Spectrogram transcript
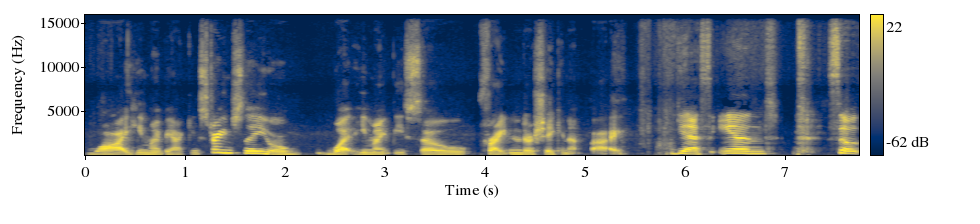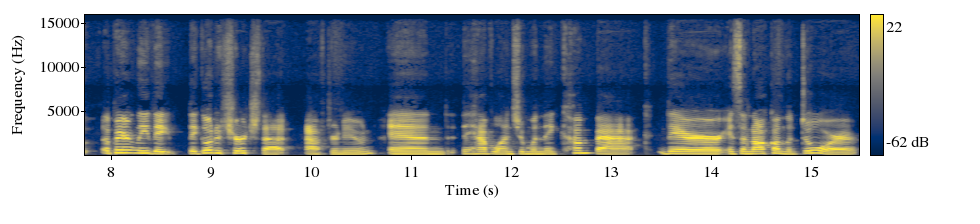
why he might be acting strangely or what he might be so frightened or shaken up by. Yes, and so apparently they they go to church that afternoon and they have lunch and when they come back there is a knock on the door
